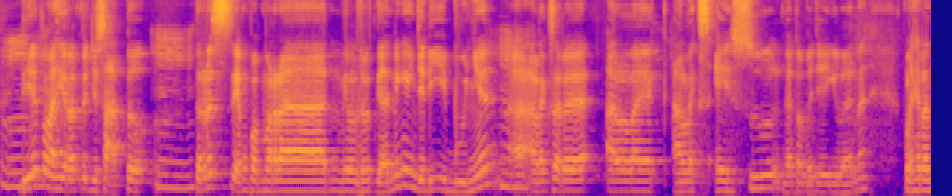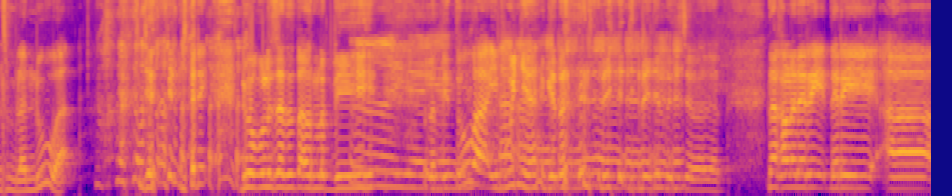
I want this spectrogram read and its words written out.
Hmm. dia kelahiran 71 terus yang pemeran Mildred Gunning yang jadi ibunya Hmm. eh, Alex Alex Alex Esu nggak tahu bacanya gimana kelahiran 92 jadi jadi 21 tahun lebih Ah, iya, iya, lebih iya. tua ibunya Ah, ah, gitu jadi ah, lucu banget nah kalau dari dari eh,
